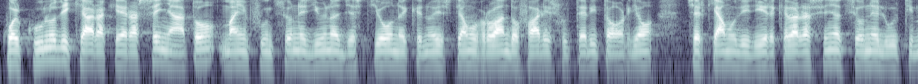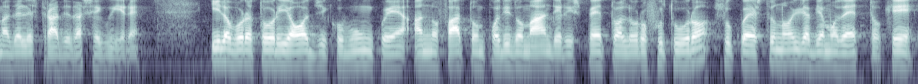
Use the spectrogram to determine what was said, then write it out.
Qualcuno dichiara che è rassegnato, ma in funzione di una gestione che noi stiamo provando a fare sul territorio, cerchiamo di dire che la rassegnazione è l'ultima delle strade da seguire. I lavoratori oggi comunque hanno fatto un po' di domande rispetto al loro futuro, su questo noi gli abbiamo detto che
